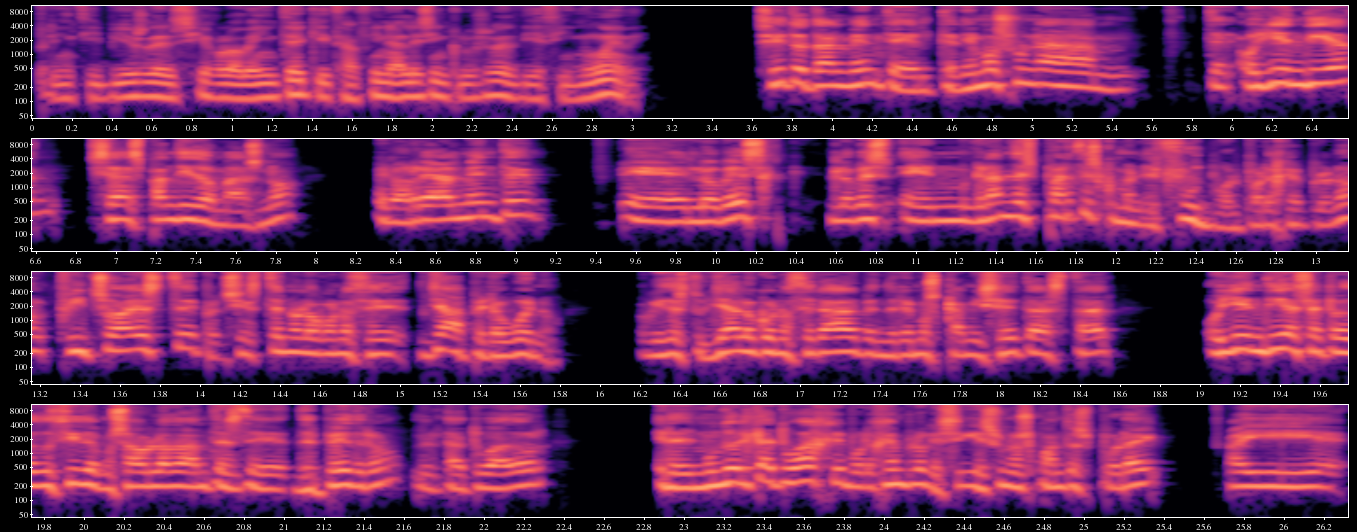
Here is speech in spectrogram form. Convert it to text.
principios del siglo XX, quizá finales incluso del XIX. Sí, totalmente. Tenemos una... Hoy en día se ha expandido más, ¿no? Pero realmente eh, lo, ves, lo ves en grandes partes como en el fútbol, por ejemplo, ¿no? Ficho a este, pero si este no lo conoce ya, pero bueno, lo que dices tú, ya lo conocerás, venderemos camisetas, tal. Hoy en día se ha traducido, hemos hablado antes de, de Pedro, del tatuador. En el mundo del tatuaje, por ejemplo, que sigues unos cuantos por ahí, hay,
